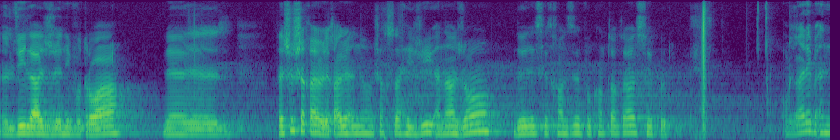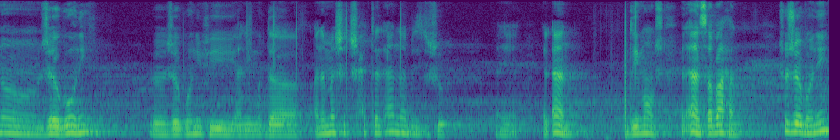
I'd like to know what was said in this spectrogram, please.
ال village niveau 3 ل- فشو شو قالوا لي؟ قالوا إنه شخص راح يجي un agent de l'assistance vous contactera sous peu. الغريب إنه جاوبوني جاوبوني في يعني مدة أنا ما شفتش حتى الآن بديت أشوف يعني الآن dimanche. الآن صباحا. شو جاوبوني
